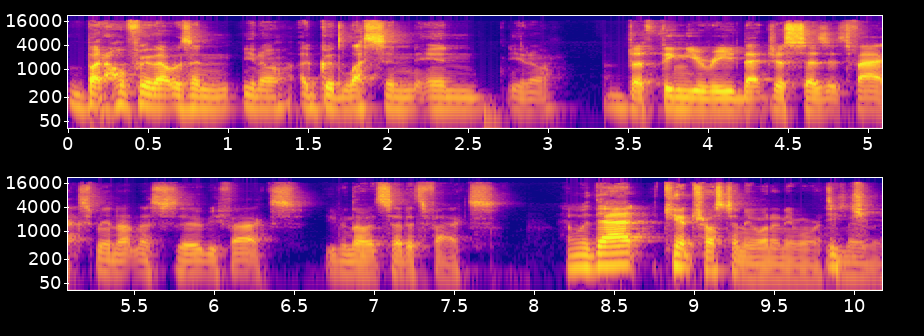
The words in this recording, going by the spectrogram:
But hopefully, that was in you know a good lesson in you know the thing you read that just says it's facts may not necessarily be facts, even though it said it's facts. And with that, Can't trust anyone anymore. It's amazing.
